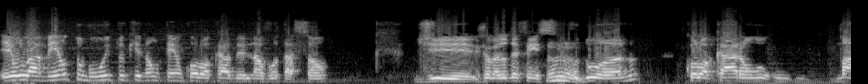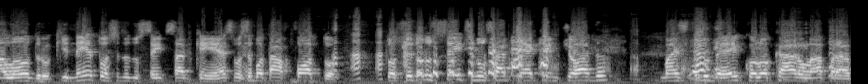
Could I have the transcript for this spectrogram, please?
Eu lamento muito que não tenham colocado ele na votação de jogador defensivo Hum. do ano. Colocaram um, malandro que nem a torcida do Saints sabe quem é. Se você botar uma foto, torcedor do Saints não sabe quem é Cam Jordan, mas tudo bem, colocaram lá pra,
